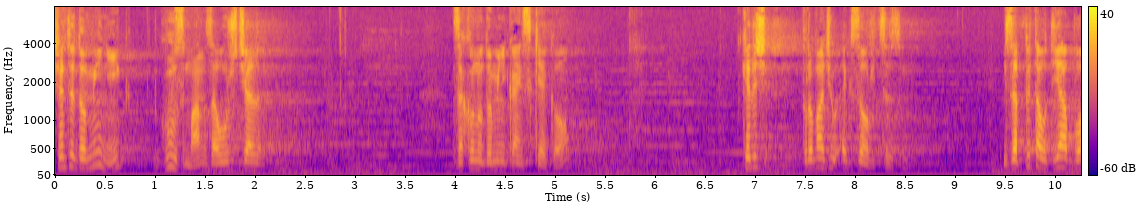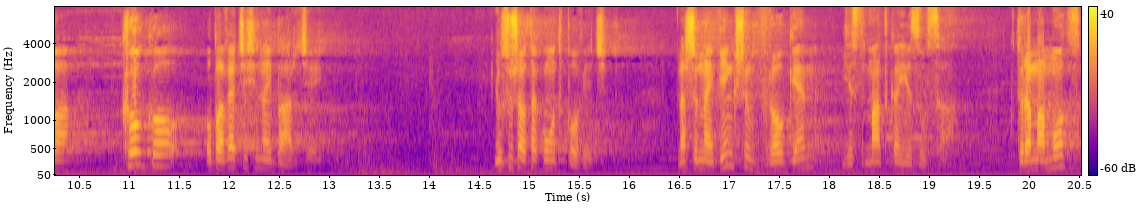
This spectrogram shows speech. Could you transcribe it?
Święty Dominik Guzman, założyciel zakonu dominikańskiego, kiedyś prowadził egzorcyzm i zapytał diabła, kogo obawiacie się najbardziej? I usłyszał taką odpowiedź. Naszym największym wrogiem jest Matka Jezusa, która ma moc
